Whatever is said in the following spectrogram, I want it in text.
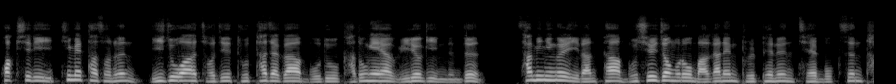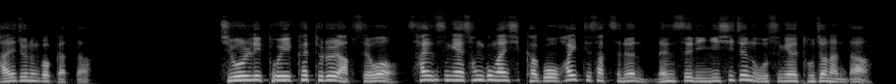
확실히 이 팀의 타선은 리조와 저지 두 타자가 모두 가동해야 위력이 있는 듯 3이닝을 1안타 무실점으로 막아낸 불펜은 제 몫은 다 해주는 것 같다. 지올리토의 쾌투를 앞세워 4연승에 성공한 시카고 화이트삭스는 랜스 린이 시즌 5승에 도전한다.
